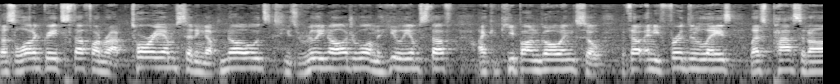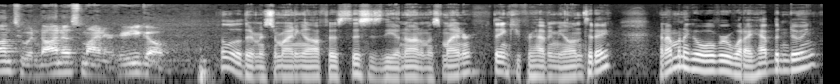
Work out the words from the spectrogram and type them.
does a lot of great stuff on Raptoreum, setting up nodes. He's really knowledgeable on the Helium stuff. I could keep on going, so without any further delays, let's pass it on to Anonymous Miner. Here you go. Hello there, Mr. Mining Office. This is the Anonymous Miner. Thank you for having me on today, and I'm going to go over what I have been doing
